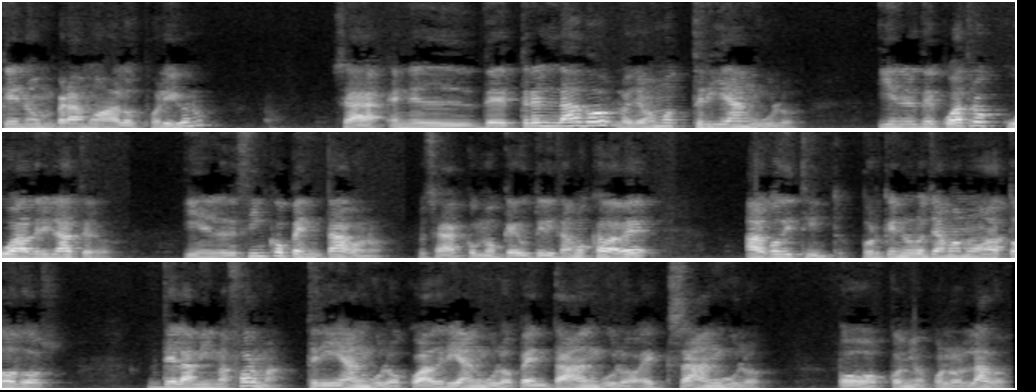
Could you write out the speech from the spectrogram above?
que nombramos a los polígonos? O sea, en el de tres lados lo llamamos triángulo. Y en el de cuatro, cuadrilátero. Y en el de cinco, pentágono. O sea, como que utilizamos cada vez algo distinto. ¿Por qué no los llamamos a todos de la misma forma? Triángulo, cuadriángulo, pentaángulo, hexángulo. O, coño, por los lados.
